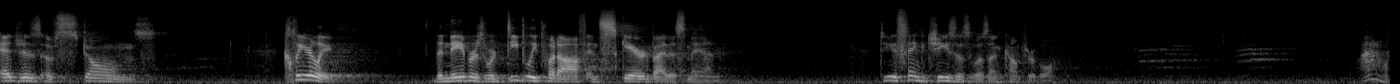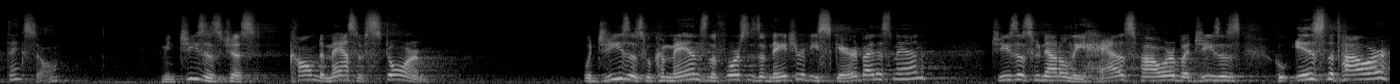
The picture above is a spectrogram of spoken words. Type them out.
edges of stones. Clearly, the neighbors were deeply put off and scared by this man. Do you think Jesus was uncomfortable? I don't think so. I mean, Jesus just calmed a massive storm. Would Jesus, who commands the forces of nature, be scared by this man? Jesus, who not only has power, but Jesus, who is the power?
